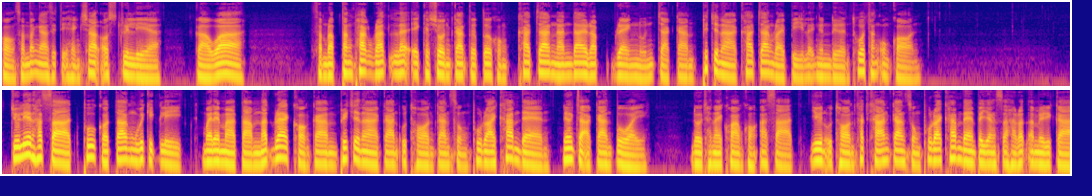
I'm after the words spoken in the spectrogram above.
ของสำนักงานสถิติแห่งชาติออสเตรเลีย กล่าวว่าสำหรับทั้งภาครัฐ และเอกชนการเติบโตของค่าจ้างนั้นได้รับแรงหนุนจากการพิจารณาค่าจ้างรายปีและเงินเดือนทั่วทั้งองค์กร จูเลียนฮัสซาดผู้ก่อตั้งวิกิลีกไม่ได้มาตามนัดแรกของการพิจารณาการอุทธรณ์การส่งผู้ร้ายข้ามแดน เนื่องจากอาการป่วย โดยทนายความของอาซาดยื่นอุทธรณ์คัดค้านการส่งผู้ร้ายข้ามแดนไปยังสหรัฐอเมริกา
